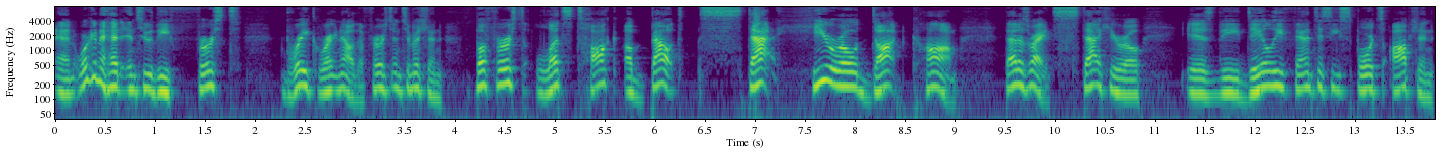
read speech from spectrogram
And we're going to head into the first break right now, the first intermission. But first, let's talk about StatHero.com. That is right, StatHero is the daily fantasy sports option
